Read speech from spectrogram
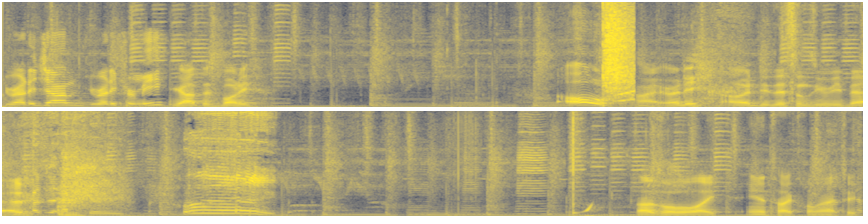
You ready, John? You ready for me? You got this, buddy. Oh! All right, ready? Oh, dude, this one's gonna be bad. That was a little like anticlimactic.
